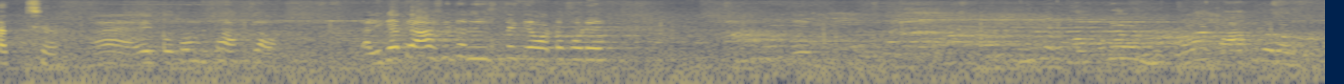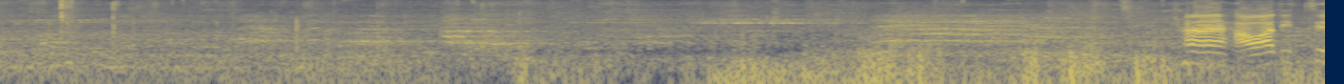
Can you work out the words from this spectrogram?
লাগছে। হ্যাঁ এই প্রথম আসলাম। কালীঘাটে আসি তো নিচ থেকে অটো করে। হ্যাঁ হাওয়া দিচ্ছে।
